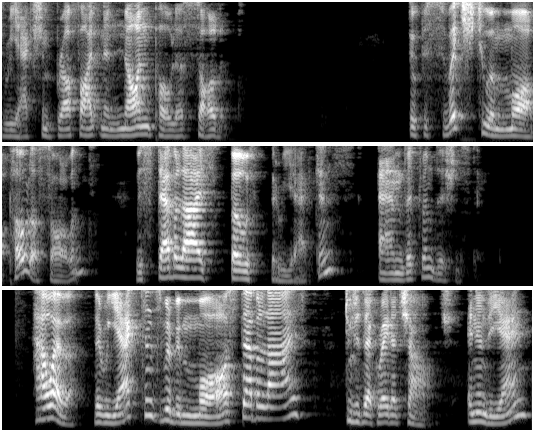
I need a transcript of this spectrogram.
reaction profile in a nonpolar solvent. If we switch to a more polar solvent, we stabilize both the reactants and the transition state. However, the reactants will be more stabilized due to their greater charge, and in the end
